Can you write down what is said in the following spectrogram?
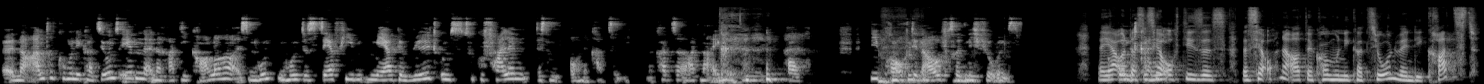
eine andere Kommunikationsebene, eine radikalere als ein Hund. Ein Hund ist sehr viel mehr gewillt, uns zu gefallen. Das braucht eine Katze nicht. Eine Katze hat eine eigene, die braucht, die braucht den Auftritt nicht für uns. Naja, und, und das ist ja auch dieses, das ist ja auch eine Art der Kommunikation, wenn die kratzt,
